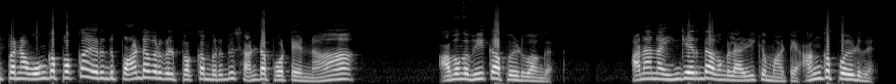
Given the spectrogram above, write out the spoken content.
இப்போ நான் உங்கள் பக்கம் இருந்து பாண்டவர்கள் பக்கம் இருந்து சண்டை போட்டேன்னா அவங்க வீக்காக போயிடுவாங்க. ஆனால் நான் இங்கேருந்து அவங்கள அழிக்க மாட்டேன். அங்கே போயிடுவேன்.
